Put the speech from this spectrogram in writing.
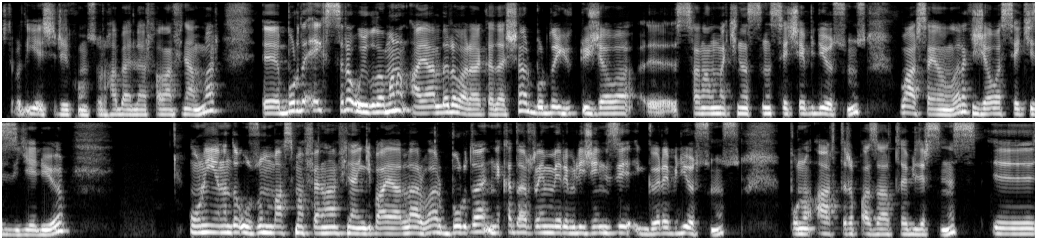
İşte burada geliştirici konsol haberler falan filan var. E, burada ekstra uygulamanın ayarları var arkadaşlar. Burada yüklü Java e, sanal makinesini seçebiliyorsunuz. Varsayılan olarak Java 8 geliyor. Onun yanında uzun basma falan filan gibi ayarlar var. Burada ne kadar RAM verebileceğinizi görebiliyorsunuz. Bunu arttırıp azaltabilirsiniz. Ee,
